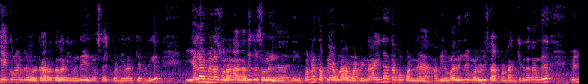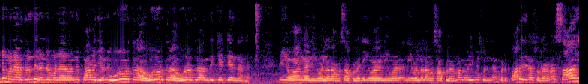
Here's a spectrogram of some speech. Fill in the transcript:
கேட்கணுன்ற ஒரு காரணத்தால் நீங்கள் வந்து இதுமாதிரி ஸ்ட்ரைக் பண்ணிக்கலாம்னு கேட்டதுக்கு எல்லாருமே என்ன சொல்கிறாங்க நாங்கள் அதுக்கு சொல்லலை. நீங்கள் பண்ண தப்பை என் உணர மாட்டீங்க நான் என்ன தப்பு பண்ணேன்? அப்படின்ற மாதிரி இருந்து மறுபடியும் ஸ்டார்ட் பண்ணுறாங்க கிட்டத்தட்ட வந்து ரெண்டு மணி நேரத்துலேருந்து ரெண்டு மணி நேரம் வந்து பார்வதி வந்து ஒரு ஒருத்தராக ஒரு ஒருத்தராக ஒரு ஒருத்தராக வந்து கேட்டே இருந்தாங்க. நீங்கள் வாங்க நீங்கள் வரலன்னா அவங்க சாப்பிடல நீங்கள் வாங்க நீங்கள் வர நீ வரலன்னா அவங்க சாப்பிடலாமா மாதிரி நிறைய பேர் சொல்லியிருந்தாங்க. பட் பாரதி என்ன சொல்கிறாங்கன்னா சாரி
